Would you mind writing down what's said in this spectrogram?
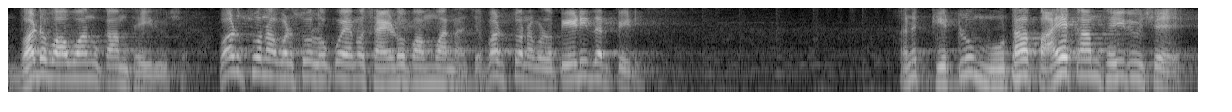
વડ વાવવાનું કામ થઈ રહ્યું છે. વર્ષોના વર્ષો લોકો એનો છાંયડો પામવાના છે. વર્ષોના વર્ષો, પેઢી દર પેઢી. અને કેટલું મોટા પાયે કામ થઈ રહ્યું છે.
